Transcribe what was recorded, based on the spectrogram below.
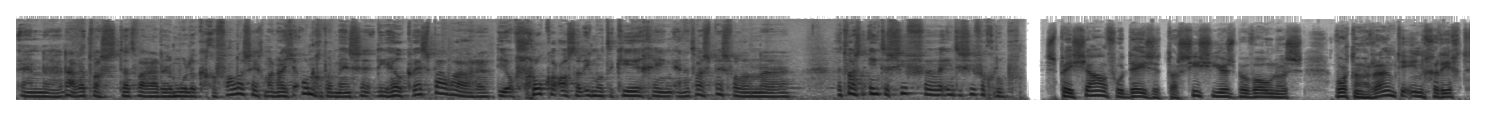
En nou, dat, was, dat waren de moeilijke gevallen, zeg maar. Dan had je ook nog een paar mensen die heel kwetsbaar waren. Die ook schrokken als er iemand tekeer ging. En het was best wel een, het was een intensief, intensieve groep. Speciaal voor deze Tarcisius-bewoners wordt een ruimte ingericht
